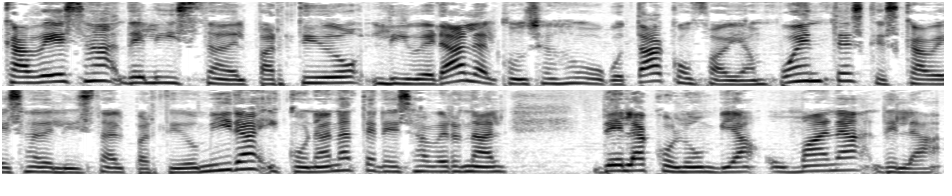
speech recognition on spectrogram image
cabeza de lista del Partido Liberal al Consejo de Bogotá, con Fabián Puentes, que es cabeza de lista del Partido Mira, y con Ana Teresa Bernal de la Colombia Humana de la,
